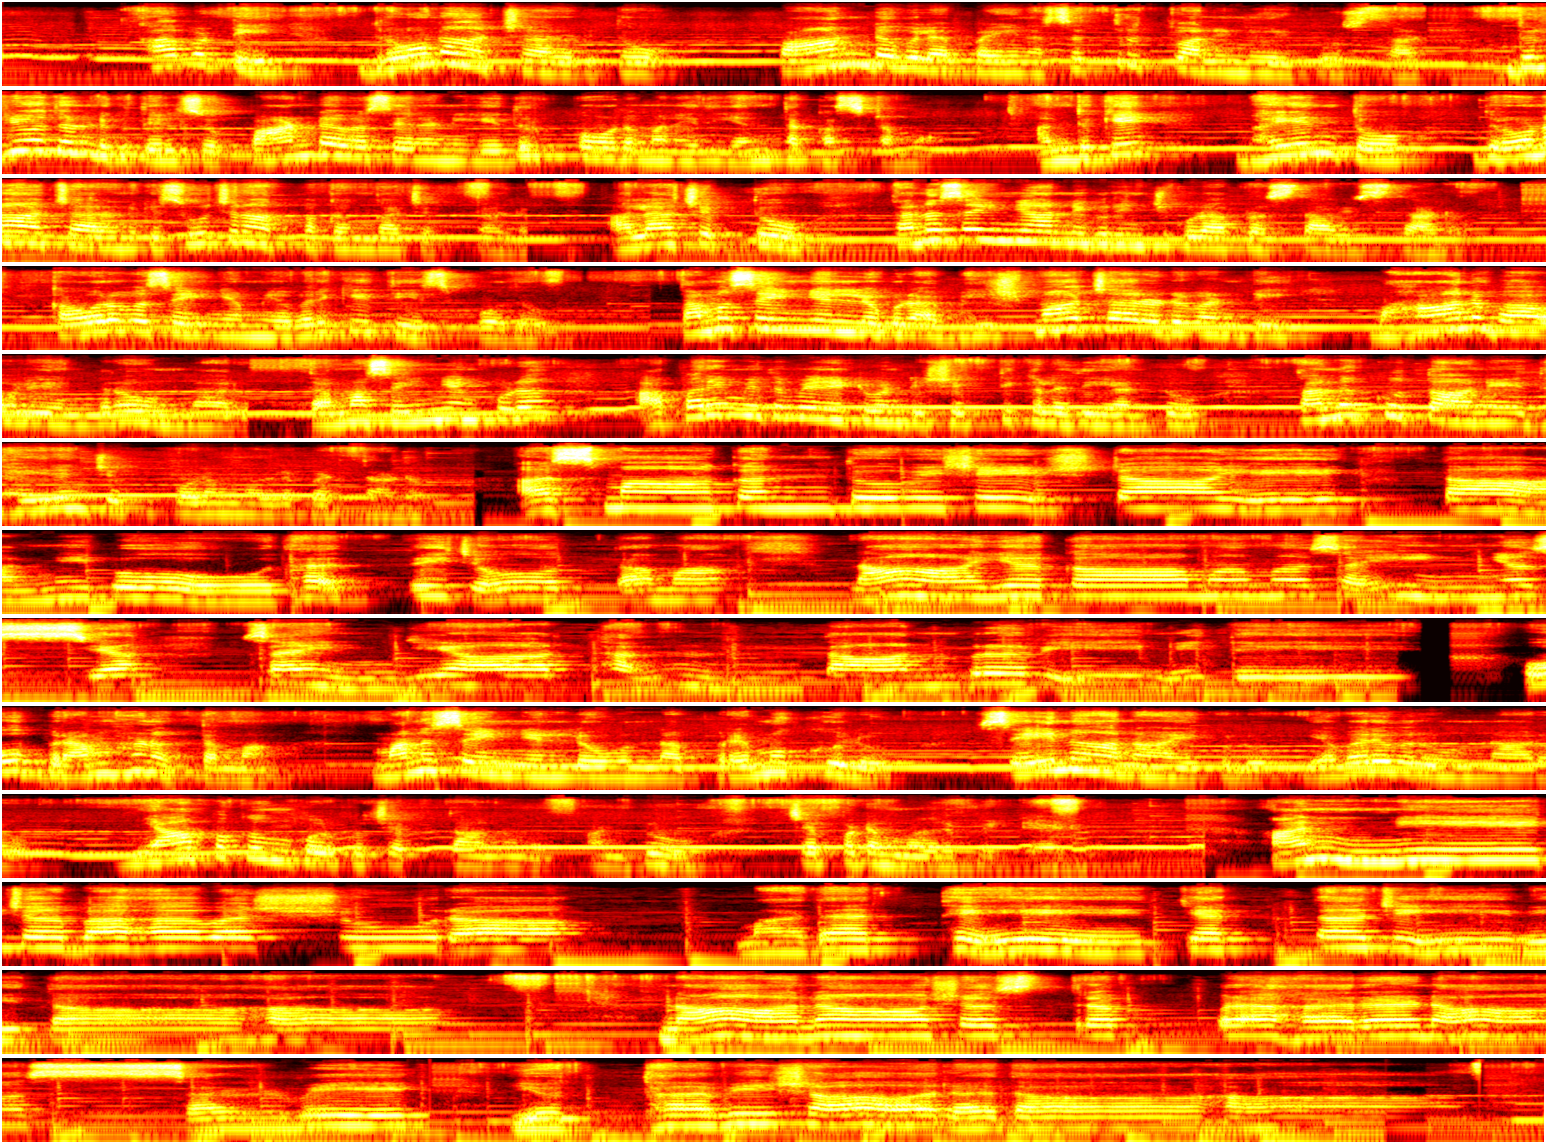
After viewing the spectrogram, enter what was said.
కాబట్టి ద్రోణాచార్యుడితో పాండవుల పైన శత్రుత్వాన్ని నూరిపోస్తాడు. దుర్యోధనుడికి తెలుసు పాండవ సేనని ఎదుర్కోవడం అనేది ఎంత కష్టమో. అందుకే భయంతో ద్రోణాచార్యునికి సూచనాత్మకంగా చెప్తాడు. అలా చెప్తూ తన సైన్యాన్ని గురించి కూడా ప్రస్తావిస్తాడు. కౌరవ సైన్యం ఎవరికీ తీసిపోదు. తమ సైన్యంలో కూడా భీష్మాచార్యుడు వంటి మహానుభావులు ఎందరో ఉన్నారు. తమ సైన్యం కూడా అపరిమితమైనటువంటి శక్తి కలది అంటూ తనకు తానే ధైర్యం చెప్పుకోవడం మొదలు పెడతాడు అస్మాకంతు విశిష్టాయే తాన్ని బోధద్విజోత్తమ నాయకా మమ సైన్యస్య సైన్యార్థం తాన్ బ్రవీమితే ఓ బ్రాహ్మణోత్తమ మన సైన్యంలో ఉన్న ప్రముఖులు సేనా నాయకులు ఎవరెవరు ఉన్నారో జ్ఞాపకం కొరకు చెప్తాను అంటూ చెప్పడం మొదలుపెట్టాడు. అన్యే చ బహవశూరా శూరా మదత్తే త్యక్త జీవితా నానాశస్త్ర ప్రహరణా సర్వే యుద్ధ విశారదా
